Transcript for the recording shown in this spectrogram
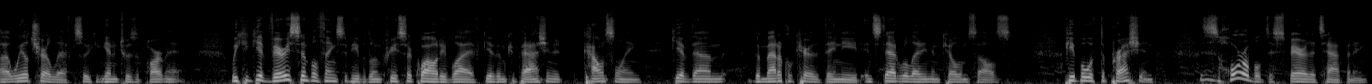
a wheelchair lift so he could get into his apartment. We could give very simple things to people to increase their quality of life, give them compassionate counseling, give them the medical care that they need. Instead, we're letting them kill themselves. People with depression, this is horrible despair that's happening.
